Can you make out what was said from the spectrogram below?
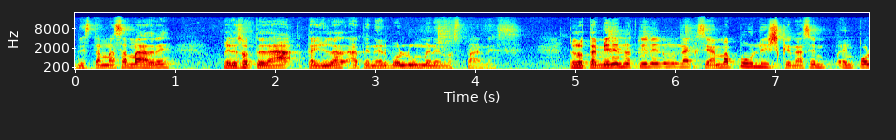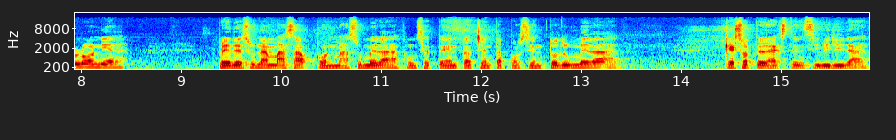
de esta masa madre, pero eso te da, te ayuda a tener volumen en los panes. Pero también no tienen una que se llama Polish, que nace en, en Polonia, pero es una masa con más humedad, un 70-80% de humedad, que eso te da extensibilidad.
